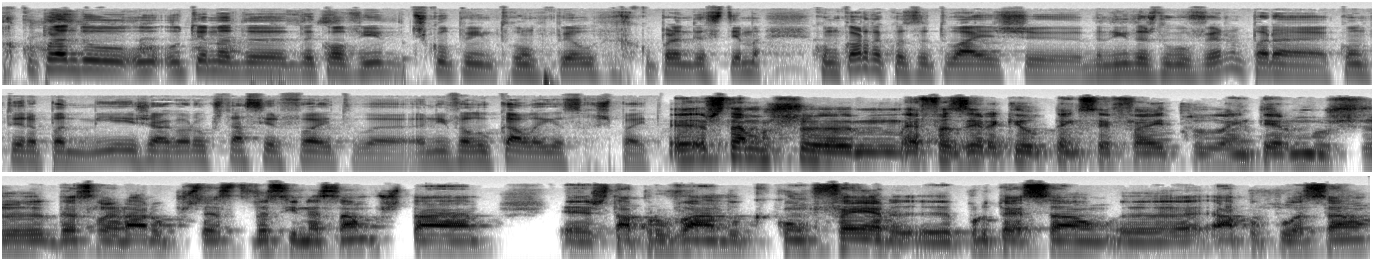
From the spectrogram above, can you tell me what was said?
Recuperando o, o tema da Covid, desculpe interrompê-lo, recuperando esse tema, concorda com as atuais medidas do Governo para conter a pandemia e já agora o que está a ser feito a, a nível local a esse respeito? Estamos a fazer aquilo que tem que ser feito em termos de acelerar o processo de vacinação, está, está provado que confere proteção à população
